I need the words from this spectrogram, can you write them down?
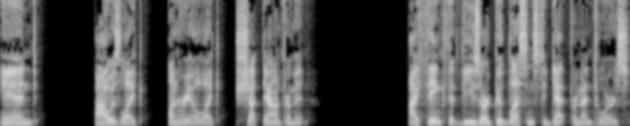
And I was like unreal, like shut down from it. I think that these are good lessons to get from mentors.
